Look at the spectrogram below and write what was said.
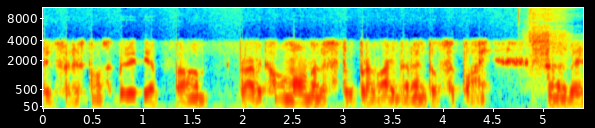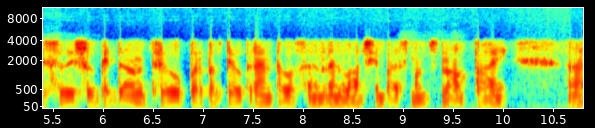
it's the responsibility of um, private homeowners to provide the rental supply. Uh, this, this should be done through purpose-built rentals and, and large investments, not by uh,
